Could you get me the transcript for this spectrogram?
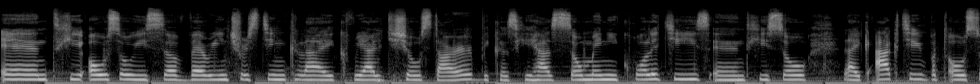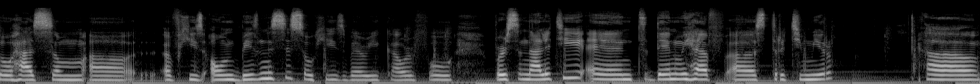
And he also is a very interesting, like, reality show star because he has so many qualities and he's so, like, active, but also has some uh, of his own businesses. So he's very powerful personality. And then we have uh, Stratimir. Uh,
